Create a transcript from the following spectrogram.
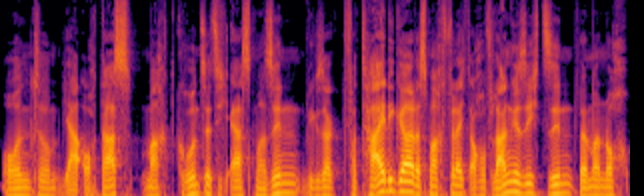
Und ähm, ja, auch das macht grundsätzlich erstmal Sinn. Wie gesagt, Verteidiger, das macht vielleicht auch auf lange Sicht Sinn, wenn man noch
